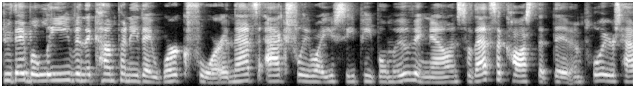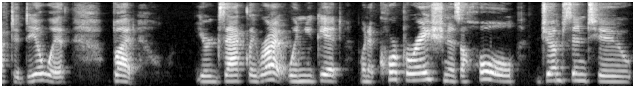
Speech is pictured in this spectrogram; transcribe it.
do they believe in the company they work for? And that's actually why you see people moving now. And so that's a cost that the employers have to deal with. But you're exactly right. When you get when a corporation as a whole jumps into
